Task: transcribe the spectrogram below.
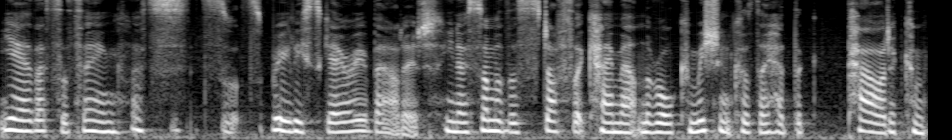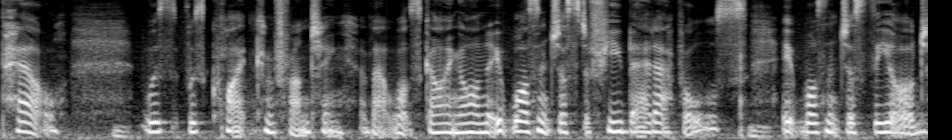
Yeah, that's the thing. That's, that's what's really scary about it. You know, some of the stuff that came out in the Royal Commission because they had the power to compel mm. was was quite confronting about what's going on. It wasn't just a few bad apples. Mm. It wasn't just the odd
